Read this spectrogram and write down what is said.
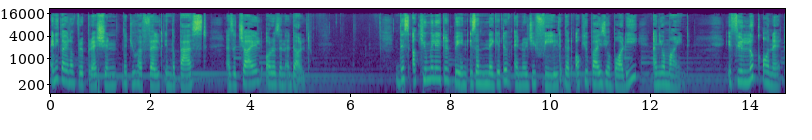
any kind of repression that you have felt in the past as a child or as an adult. This accumulated pain is a negative energy field that occupies your body and your mind. If you look on it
